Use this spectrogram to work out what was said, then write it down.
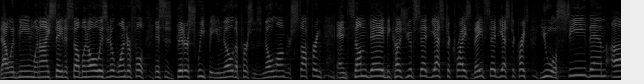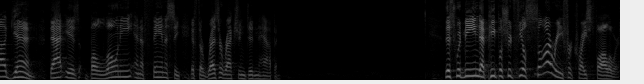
That would mean when I say to someone, Oh, isn't it wonderful? This is bittersweet, but you know the person's no longer suffering. And someday, because you have said yes to Christ, they've said yes to Christ, you will see them again. That is baloney and a fantasy if the resurrection didn't happen. This would mean that people should feel sorry for Christ followers.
